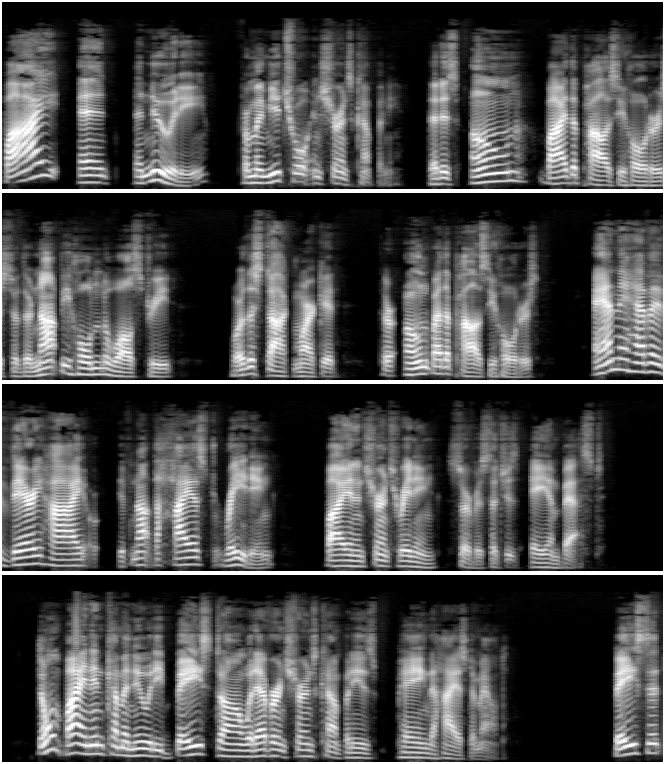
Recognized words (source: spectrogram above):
Buy an annuity from a mutual insurance company that is owned by the policyholders, so they're not beholden to Wall Street or the stock market. They're owned by the policyholders, and they have a very high, if not the highest rating by an insurance rating service such as AM Best. Don't buy an income annuity based on whatever insurance company is paying the highest amount. Base it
